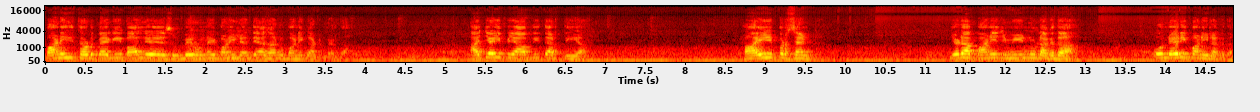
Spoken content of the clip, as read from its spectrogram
ਪਾਣੀ ਦੀ ਥੋੜ ਪੈ ਗਈ, ਬਾਹਰਲੇ ਸੂਬੇ ਉਨਾ ਹੀ ਪਾਣੀ ਲੈਂਦੇ ਆ, ਸਾਨੂੰ ਪਾਣੀ ਘੱਟ ਮਿਲਦਾ। ਅੱਜ ਜਿਹੜੀ ਪੰਜਾਬ ਦੀ ਧਰਤੀ ਆ 28% ਜਿਹੜਾ ਪਾਣੀ ਜ਼ਮੀਨ ਨੂੰ ਲੱਗਦਾ, ਉਹ ਨਹਿਰੀ ਪਾਣੀ ਲੱਗਦਾ।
